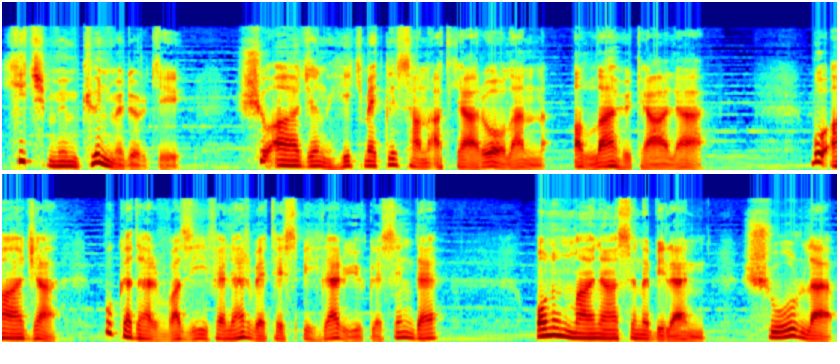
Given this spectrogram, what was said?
hiç mümkün müdür ki şu ağacın hikmetli sanatkarı olan Allahü Teala bu ağaca bu kadar vazifeler ve tesbihler yüklesin de onun manasını bilen şuurla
